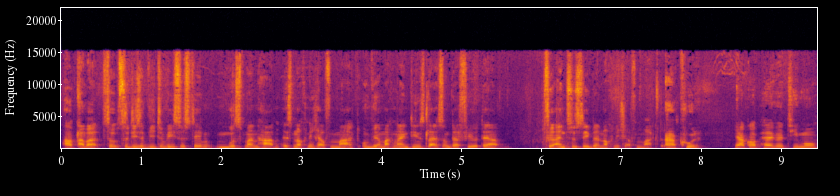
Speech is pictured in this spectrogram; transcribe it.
Okay. Aber so, so diese V2V-System muss man haben, ist noch nicht auf dem Markt und wir machen eine Dienstleistung dafür, der für ein System, der noch nicht auf dem Markt ist. Ah, cool. Jakob, Helge, Timo.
